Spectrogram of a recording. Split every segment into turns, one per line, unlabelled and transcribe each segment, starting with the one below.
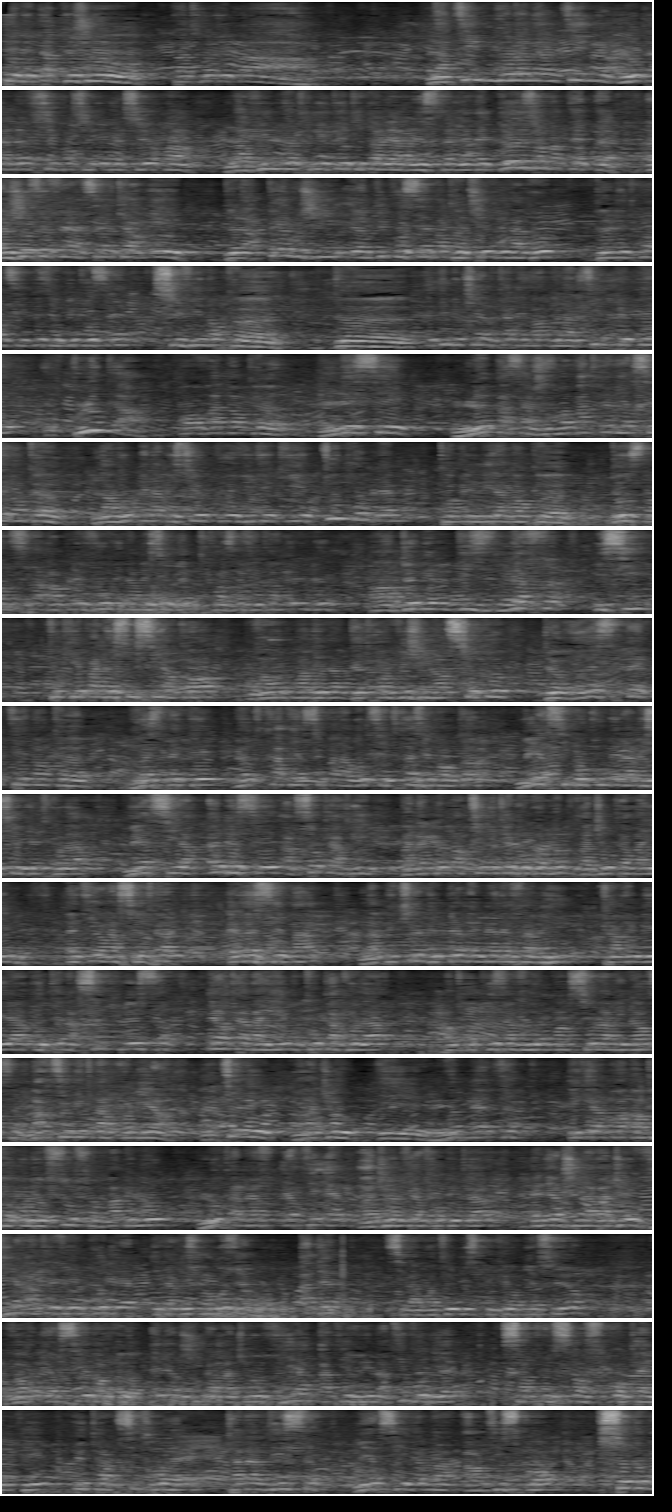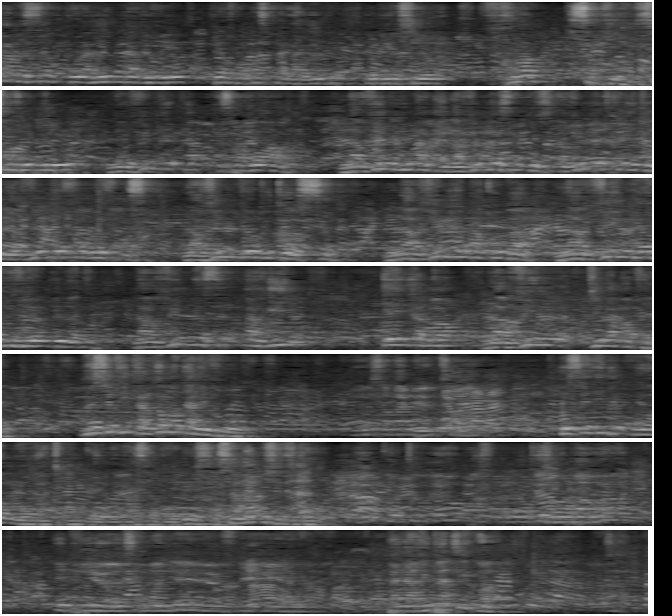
l'étape du jour, patronnée par la team Moulin Team, l'hôtel 9 subventionné bien sûr la ville de Trinité tout à l'heure. Y avait deux hommes en tête, Joséphin Saint-Carnier de la POJ et un Ducosset entre Thierry Lago de l'étoile cycliste Ducosset, suivi donc euh, de Eddie Michel de la team PP Blouka. On va donc euh, laisser le passage. On va traverser donc euh, la route, mesdames, et messieurs, pour éviter qu'il y ait tout problème, comme il y a donc euh, deux sens là. Rappelez-vous, mesdames, et messieurs, 23 ans, en 2019, ici, pour qu'il n'y ait pas de soucis encore, on va vous demander d'être vigilant, surtout de respecter, donc, euh, respecter le traversée par la route, c'est très important. Merci beaucoup, mesdames, et messieurs, d'être là. Merci à EDC, à Sokari, Madame de Martinique et de Guadeloupe, Radio Caraïbe International, RSMA, l'habituel des pères et mères des familles, Caribéa, Hôtel à Sainte-Luce, Air Caraïbe, Coca-Cola, entreprise d'environnement Solarinox, Martinique la première, télé, radio et webnet, également donc Audio Source, Mabelo, Locanaf, RTM, Radio Tropical, Énergie la radio, via ATV, Baudet, établissement Baudet, ADEP, c'est la voiture du speaker bien sûr. On va remercier donc Énergie la radio, via ATV, la Tivolienne, 100% Sport KMT, Putain, Citroën, Canal 10, merci également à Antisport, Sodoma pour la ligne d'arrivée, Performance Caraïbe, et bien sûr, Franck Saki. Sans oublier les à savoir la ville du Marais, la ville de saint la ville de Trinité, la ville de Fort-de-France, la ville de Ducos, la ville de Macouba, la ville de rivière la ville de Sainte-Marie et également la ville du Lamatin. Monsieur Dical, comment allez-vous?
Ça va bien.
Vous s'est dit de quoi on va tromper Ça ça va, monsieur Dical
Et puis, ça m'a dit, ben, la répété, quoi.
